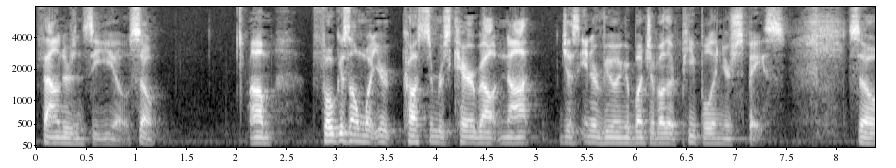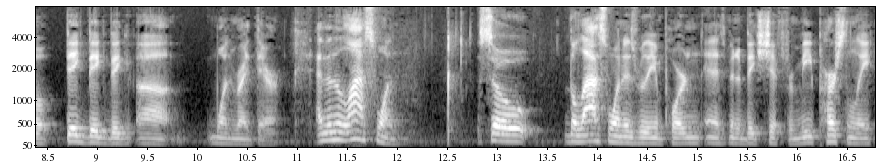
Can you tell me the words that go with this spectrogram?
founders and CEOs. So um, focus on what your customers care about, not just interviewing a bunch of other people in your space. So big, big, big uh, one right there. And then the last one. So the last one is really important, and it's been a big shift for me personally,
